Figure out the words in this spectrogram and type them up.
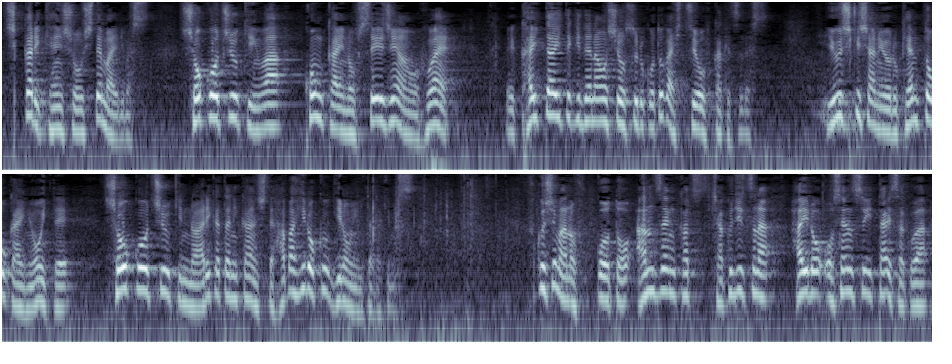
しっかり検証してまいります。商工中金は今回の不正事案を踏まえ、解体的出直しをすることが必要不可欠です。有識者による検討会において、商工中金の在り方に関して幅広く議論いただきます。福島の復興と安全かつ着実な廃炉汚染水対策は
